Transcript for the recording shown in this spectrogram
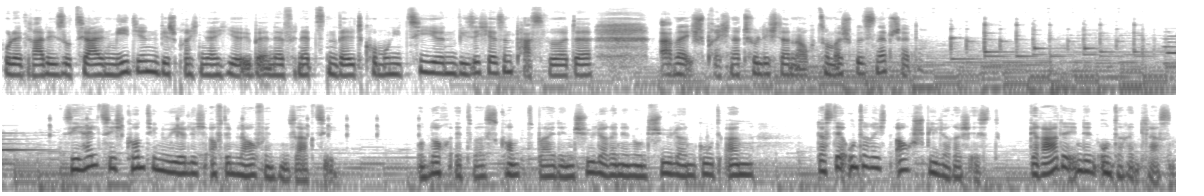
Oder gerade die sozialen Medien. Wir sprechen ja hier über in der vernetzten Welt kommunizieren, wie sicher sind Passwörter. Aber ich spreche natürlich dann auch zum Beispiel Snapchat Sie hält sich kontinuierlich auf dem Laufenden, sagt sie. Und noch etwas kommt bei den Schülerinnen und Schülern gut an, dass der Unterricht auch spielerisch ist gerade in den unteren Klassen.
